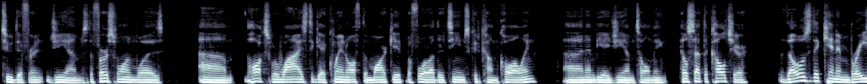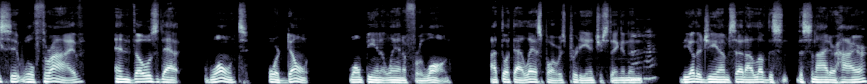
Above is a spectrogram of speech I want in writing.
two different GMs. The first one was. Um, the Hawks were wise to get Quin off the market before other teams could come calling. Uh, an NBA GM told me he'll set the culture. Those that can embrace it will thrive and those that won't or don't won't be in Atlanta for long. I thought that last part was pretty interesting. And then mm-hmm. the other GM said, I love this, the Snyder hire.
